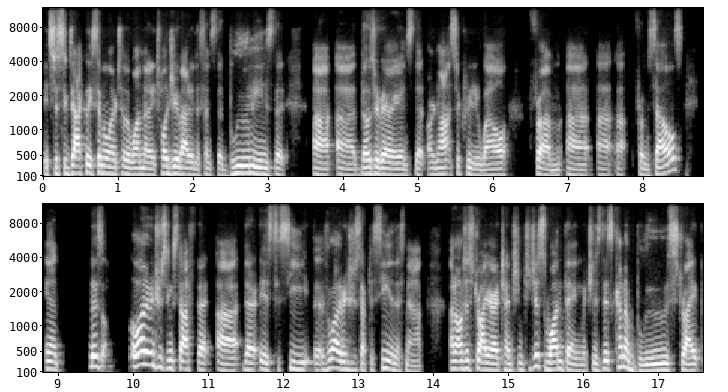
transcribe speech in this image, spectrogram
It's just exactly similar to the one that I told you about in the sense that blue means that uh, uh, those are variants that are not secreted well from uh, uh, uh, from cells. And there's a lot of interesting stuff that there is to see. There's a lot of interesting stuff to see in this map. And I'll just draw your attention to just one thing, which is this kind of blue stripe,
